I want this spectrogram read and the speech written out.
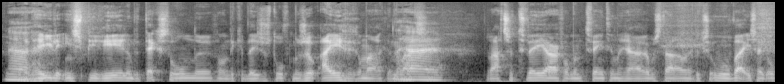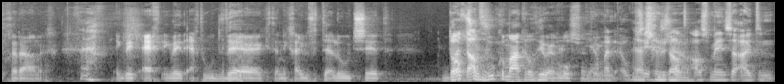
Ja. met een hele inspirerende tekst eronder, van ik heb deze stof me zo eigen gemaakt. En de Ja, laatste ja. de laatste twee jaar van mijn 22 jaar bestaan heb ik zoveel wijsheid opgedaan. Ik, weet echt, ik weet echt hoe het werkt en ik ga jullie vertellen hoe het zit. Dat, dat soort boeken maken dat heel erg los, vind Ja, ik. maar op Ja, zich is dat als mensen uit een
